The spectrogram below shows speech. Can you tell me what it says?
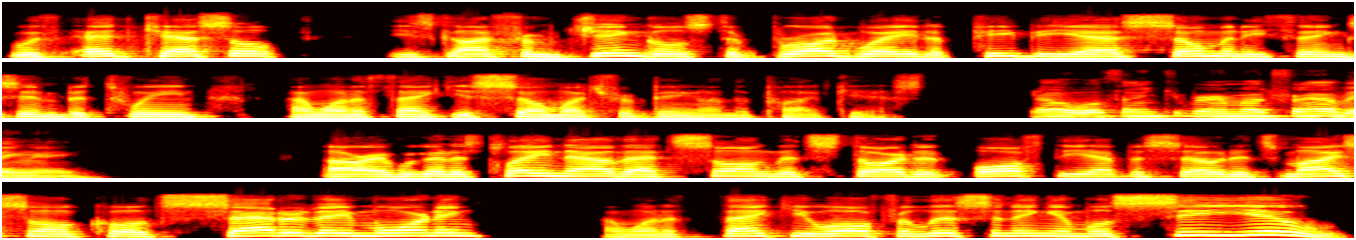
with Ed Kessel. He's gone from jingles to Broadway to PBS, so many things in between. I want to thank you so much for being on the podcast. Oh, well, thank you very much for having me. All right, we're going to play now that song that started off the episode. It's my song called Saturday Morning. I want to thank you all for listening, and we'll see you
